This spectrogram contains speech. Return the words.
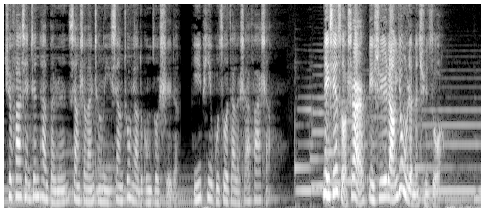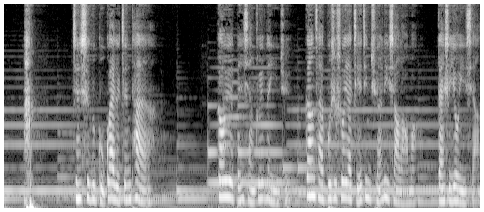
却发现侦探本人像是完成了一项重要的工作似的，一屁股坐在了沙发上。那些琐事儿必须让佣人们去做。真是个古怪的侦探啊！高月本想追问一句：“刚才不是说要竭尽全力效劳吗？”但是又一想，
